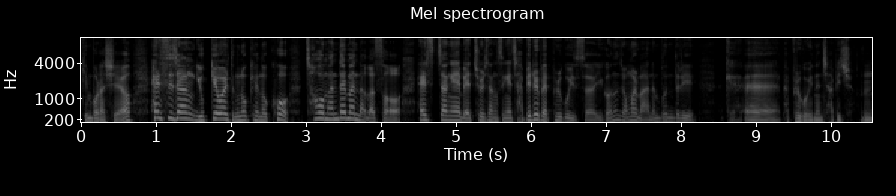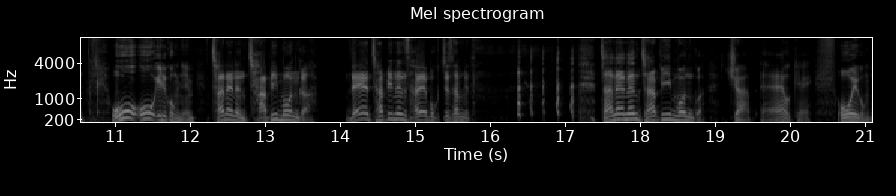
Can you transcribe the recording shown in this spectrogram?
김보라 씨요 헬스장 6개월 등록해놓고 처음 한 달만 나가서 헬스장의 매출 상승에 자비를 베풀고 있어요 이거는 정말 많은 분들이 이렇게 예, 베풀고 있는 자비죠 음. 5510님 자네는 자비 뭔가 내 자비는 사회복지사입니다 자네는 자비 뭔가 잡 예, 오케이. 5510님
